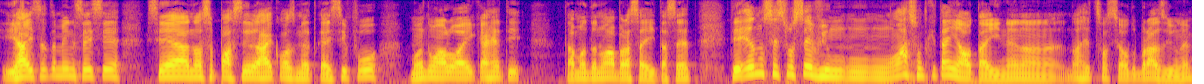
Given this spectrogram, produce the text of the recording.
E Raíssa também não sei se é, se é a nossa parceira Rai Cosmética aí. Se for, manda um alô aí que a gente tá mandando um abraço aí, tá certo? Eu não sei se você viu um, um- um assunto que tá em alta aí, né, na, na- rede social do Brasil, né?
